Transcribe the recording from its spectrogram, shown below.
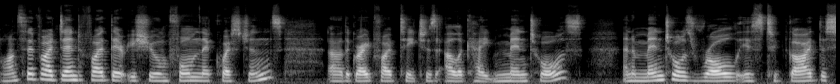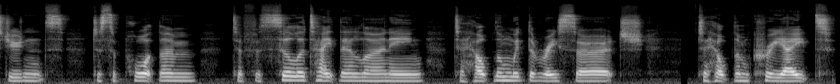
Once they've identified their issue and formed their questions, uh, the grade five teachers allocate mentors, and a mentor's role is to guide the students, to support them, to facilitate their learning, to help them with the research, to help them create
